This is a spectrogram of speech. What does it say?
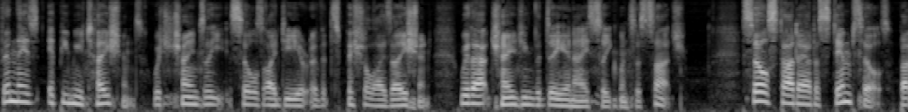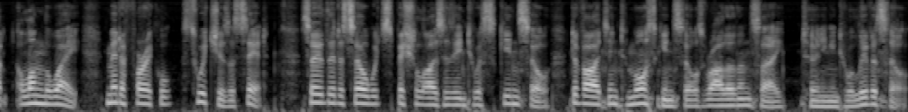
Then there's epimutations, which change the cell's idea of its specialization without changing the DNA sequence as such. Cells start out as stem cells, but along the way, metaphorical switches are set, so that a cell which specializes into a skin cell divides into more skin cells rather than, say, turning into a liver cell.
